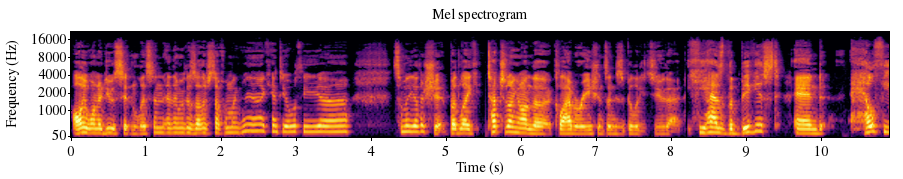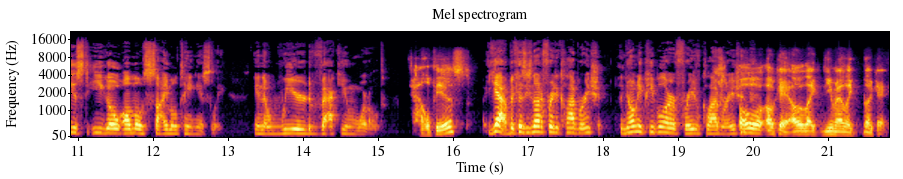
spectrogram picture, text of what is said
all I want to do is sit and listen. And then with his other stuff, I'm like, yeah, I can't deal with the uh, some of the other shit. But like touching on the collaborations and his ability to do that, he has the biggest and healthiest ego almost simultaneously in a weird vacuum world. Healthiest? Yeah, because he's not afraid of collaboration. You know how many people are afraid of collaboration? Oh, okay. Oh, like you meant like okay,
